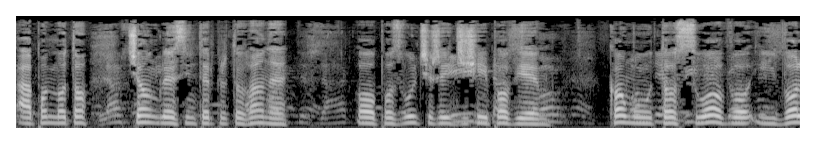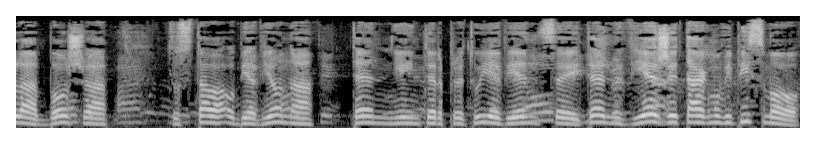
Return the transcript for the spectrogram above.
a pomimo to ciągle jest interpretowane. O, pozwólcie, że dzisiaj powiem, komu to słowo i wola Boża została objawiona, ten nie interpretuje więcej, ten wierzy, tak mówi Pismo.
